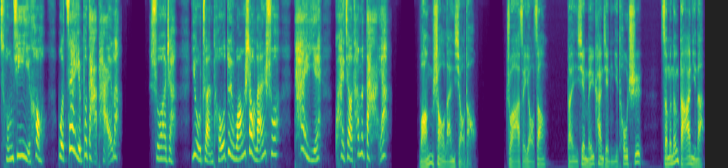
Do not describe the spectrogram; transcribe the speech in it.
从今以后我再也不打牌了。”说着，又转头对王少兰说：“太爷，快叫他们打呀！”王少兰笑道：“抓贼要赃，本县没看见你偷吃，怎么能打你呢？”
